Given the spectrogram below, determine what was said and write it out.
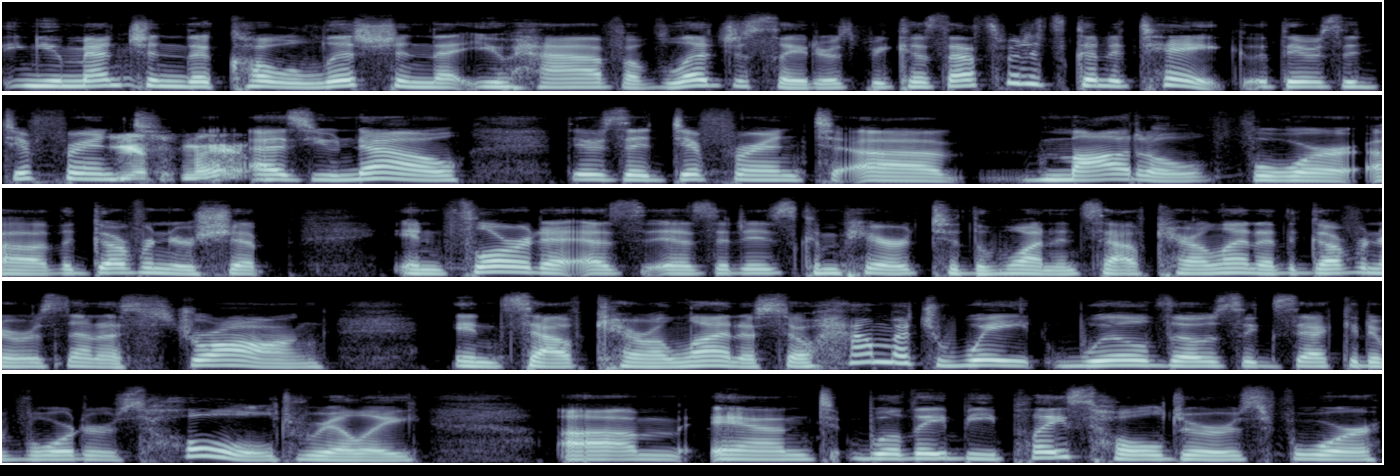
you mentioned the coalition that you have of legislators because that's what it's going to take. There's a different, yes, as you know, there's a different uh, model for uh, the governorship in Florida as as it is compared to the one in South Carolina. The governor is not as strong in South Carolina. So, how much weight will those executive orders hold, really? Um, and will they be placeholders for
